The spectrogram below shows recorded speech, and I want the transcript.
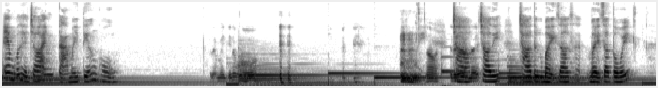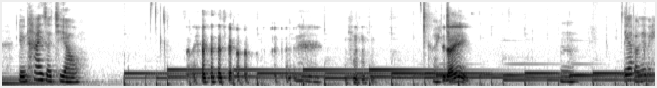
em có thể chờ anh cả mấy tiếng đồng hồ. Lại mấy tiếng đồng hồ rồi chờ chờ đi. Chờ từ 7 giờ 7 giờ tối đến 2 giờ chiều. Thì đấy. Ừ. tiếp vào tiếp đi.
